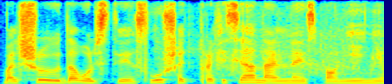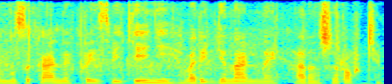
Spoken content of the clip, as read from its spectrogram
Большое удовольствие слушать профессиональное исполнение музыкальных произведений в оригинальной аранжировке.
